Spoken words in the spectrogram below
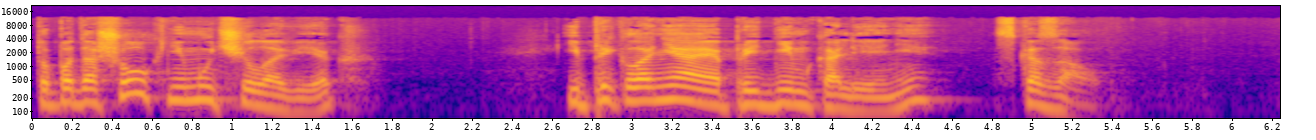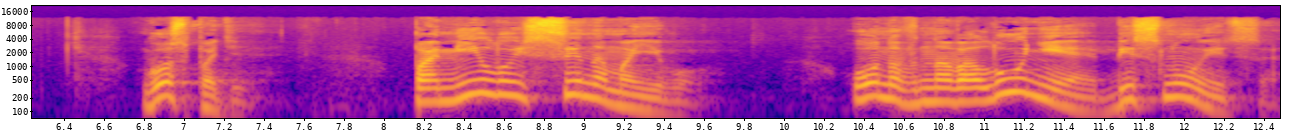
то подошел к нему человек и, преклоняя пред ним колени, сказал, «Господи, помилуй сына моего, он в новолуние беснуется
